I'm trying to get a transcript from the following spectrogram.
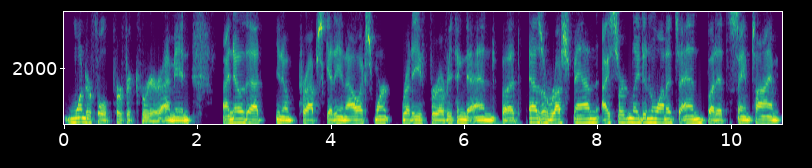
wonderful perfect career. I mean i know that you know, perhaps Geddy and Alex weren't ready for everything to end. But as a Rush fan, I certainly didn't want it to end. But at the same time,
